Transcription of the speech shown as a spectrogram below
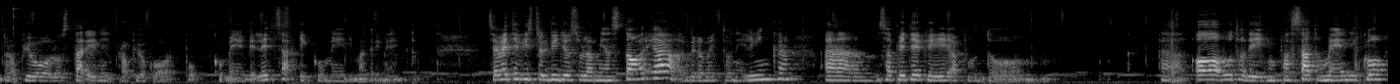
proprio lo stare nel proprio corpo, come bellezza e come dimagrimento. Se avete visto il video sulla mia storia, ve lo metto nei link, um, sapete che appunto Uh, ho avuto dei, un passato medico,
